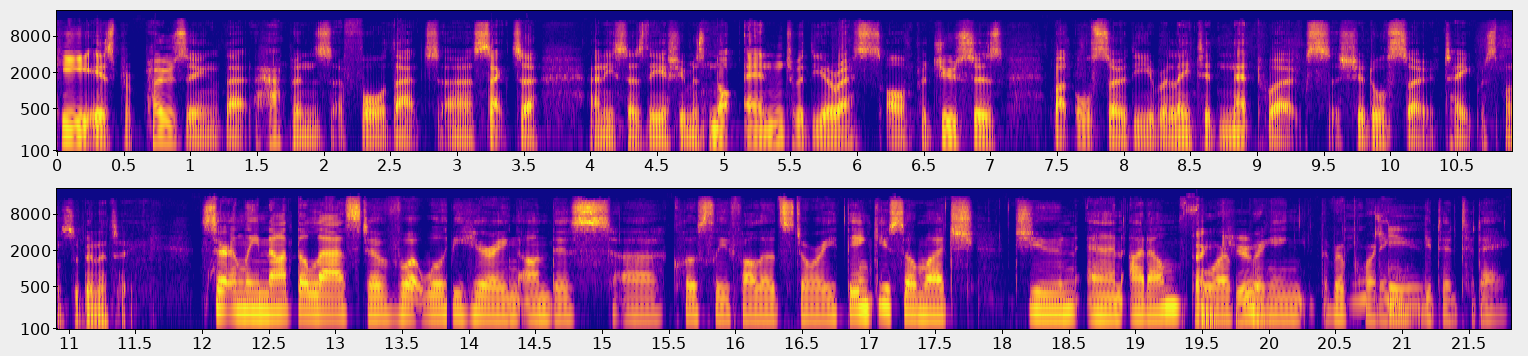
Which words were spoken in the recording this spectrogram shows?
he is proposing that happens for that uh, sector. And he says the issue must not end with the arrests of producers, but also the related networks should also take responsibility. Certainly not the last of what we'll be hearing on this uh, closely followed story. Thank you so much, June and Adam, Thank for you. bringing the reporting you. you did today.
